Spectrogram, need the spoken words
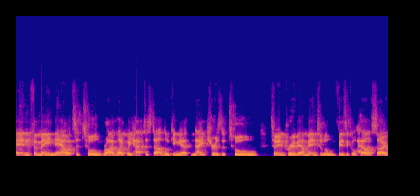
And for me now, it's a tool, right? Like we have to start looking at nature as a tool to improve our mental and physical health. So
